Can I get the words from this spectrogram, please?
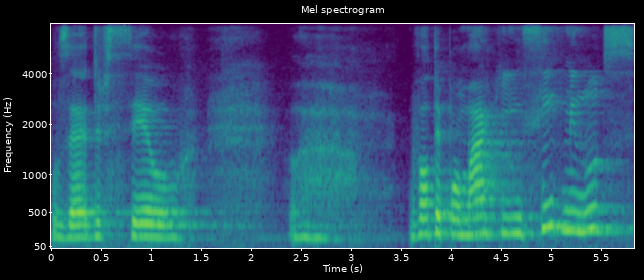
o Zé Dirceu, o Walter Pomar, que em cinco minutos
